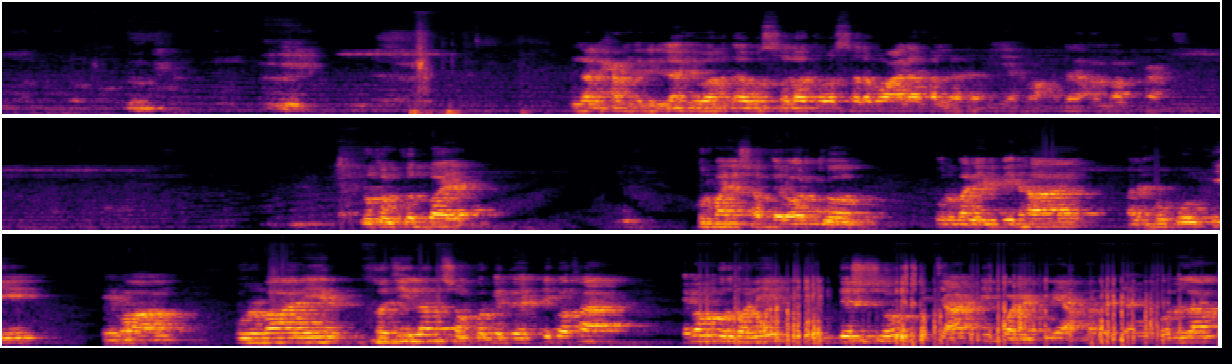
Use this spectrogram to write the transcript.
إن الحمد لله وحده والصلاة والسلام على من لا نبي بعده أما بعد প্রথম খুদ্বায় কুরবানি শব্দের অর্থ কুরবানির বিধান মানে হুকুম কি? এবং কুরবানির ফজিলত সম্পর্কে দু একটি কথা এবং কুরবানির উদ্দেশ্য চারটি পয়েন্ট নিয়ে আপনাদের আমি বললাম।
